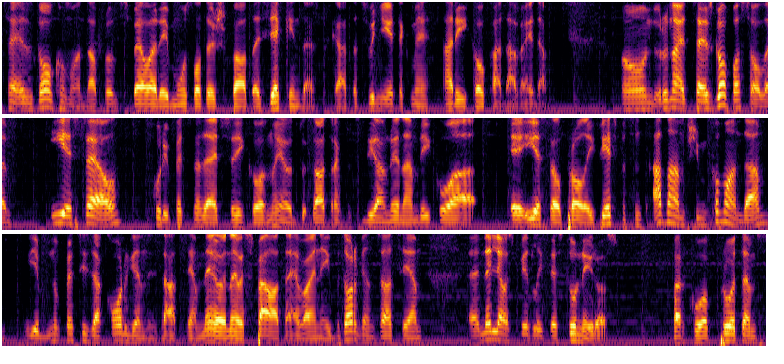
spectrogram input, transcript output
CSGO komandā, protams, spēlē arī mūsu latviešu spēlētājs Jekinders. Tas viņu ietekmē arī kaut kādā veidā. Un runājot CSGO pasaulē, ISL, kuri pēc nedēļas rīko, nu jau ātrāk pēc divām dienām rīko e, ISL Pro League 15, abām šīm komandām, jeb nu, precīzāk organizācijām, ne jau nevis spēlētāju vainīgi, bet organizācijām, e, neļaus piedalīties turnīros. Par ko, protams,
